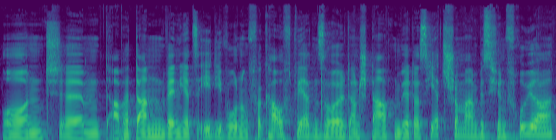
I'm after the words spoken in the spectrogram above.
Und ähm, aber dann, wenn jetzt eh die Wohnung verkauft werden soll, dann starten wir das jetzt schon mal ein bisschen früher.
